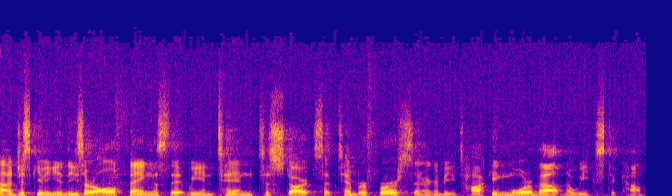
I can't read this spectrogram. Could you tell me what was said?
uh, just giving you these are all things that we intend to start September 1st and are going to be talking more about in the weeks to come.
